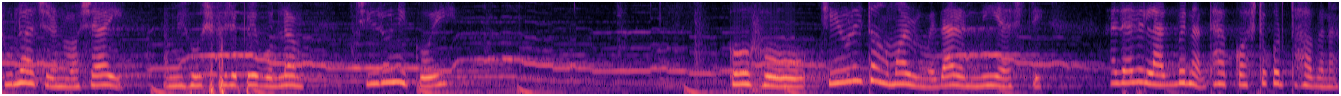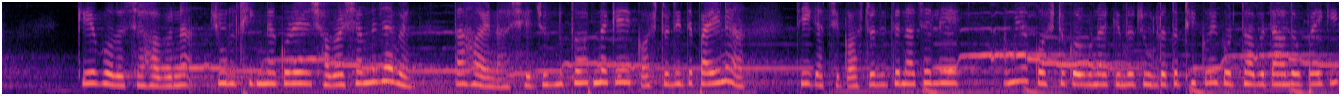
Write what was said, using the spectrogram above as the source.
চুল আচরণ মশাই। আমি হুঁশ ফিরে পেয়ে বললাম, চিরুনি কই? ওহো, চিরুনি তো আমার রুমে। দাঁড়ান, নিয়ে আসছি। আরে আরে, লাগবে না। থাক, কষ্ট করতে হবে না। কে বলেছে হবে না? চুল ঠিক না করে সবার সামনে যাবেন? তা হয় না, সেজন্য তো আপনাকে কষ্ট দিতে পারি না। ঠিক আছে, কষ্ট দিতে না চাইলে আমিও কষ্ট করব না, কিন্তু চুলটা তো ঠিকই করতে হবে, তাহলে উপায় কি?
